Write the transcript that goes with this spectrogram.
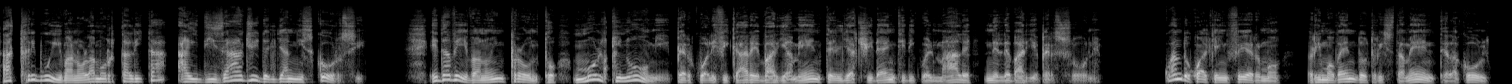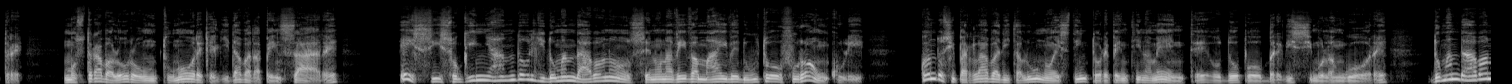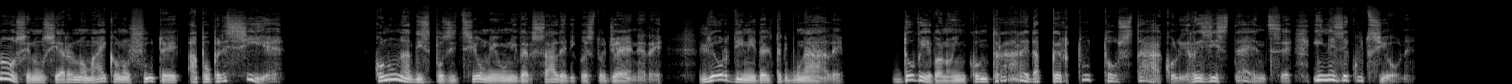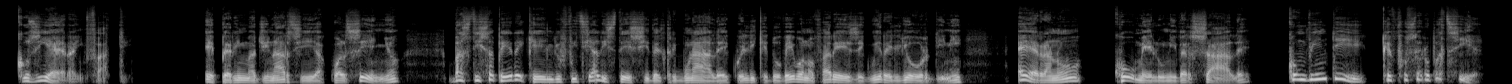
attribuivano la mortalità ai disagi degli anni scorsi ed avevano in pronto molti nomi per qualificare variamente gli accidenti di quel male nelle varie persone. Quando qualche infermo, rimovendo tristamente la coltre, mostrava loro un tumore che gli dava da pensare, essi, sogghignando, gli domandavano se non aveva mai veduto furonculi. Quando si parlava di taluno estinto repentinamente o dopo brevissimo languore, domandavano se non si erano mai conosciute apoplessie. Con una disposizione universale di questo genere, gli ordini del tribunale dovevano incontrare dappertutto ostacoli, resistenze, inesecuzione. Così era, infatti. E per immaginarsi a qual segno, basti sapere che gli ufficiali stessi del tribunale, quelli che dovevano fare eseguire gli ordini, erano, come l'universale, convinti che fossero pazzie.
